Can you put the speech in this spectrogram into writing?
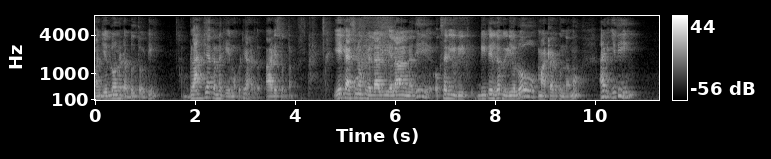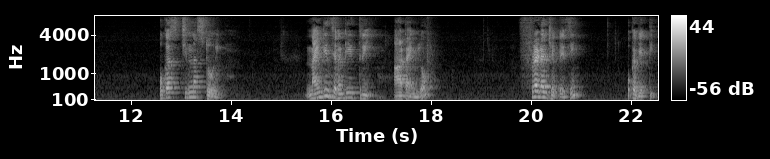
మన జేబులో ఉన్న డబ్బులతోటి బ్లాక్ జాక్ అన్న గేమ్ ఒకటి ఆడదు ఆడే వద్దాం ఏ క్యాసినోకి వెళ్ళాలి ఎలా అన్నది ఒకసారి డీ డీటెయిల్గా వీడియోలో మాట్లాడుకుందాము. అండ్ ఇది ఒక చిన్న స్టోరీ. నైన్టీన్ సెవెంటీ త్రీ ఆ టైంలో ఫ్రెడ్ అని చెప్పేసి ఒక వ్యక్తి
